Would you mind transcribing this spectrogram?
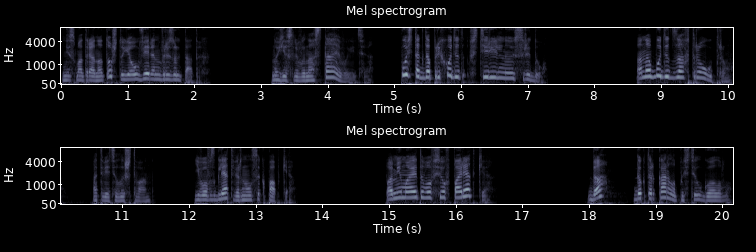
Несмотря на то, что я уверен в результатах. Но если вы настаиваете, пусть тогда приходит в стерильную среду. Она будет завтра утром, ответил Иштван. Его взгляд вернулся к папке. Помимо этого все в порядке? Да, доктор Карл опустил голову.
